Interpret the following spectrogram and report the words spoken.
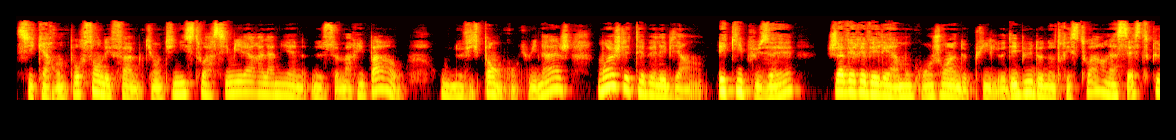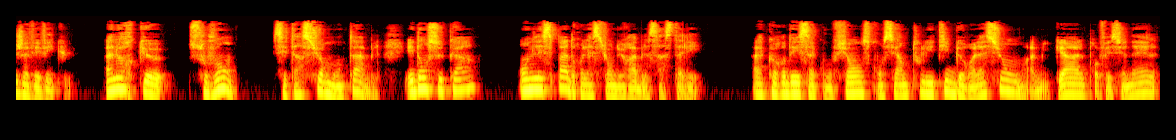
Si 40% des femmes qui ont une histoire similaire à la mienne ne se marient pas ou, ne vivent pas en concubinage, moi je l'étais bel et bien. Et qui plus est, j'avais révélé à mon conjoint depuis le début de notre histoire l'inceste que j'avais vécu. Alors que, souvent, c'est insurmontable, et dans ce cas, on ne laisse pas de relation durable s'installer. Accorder sa confiance concerne tous les types de relations, amicales, professionnelles,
